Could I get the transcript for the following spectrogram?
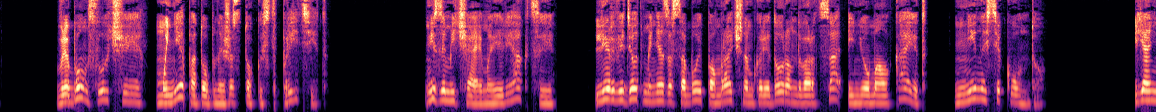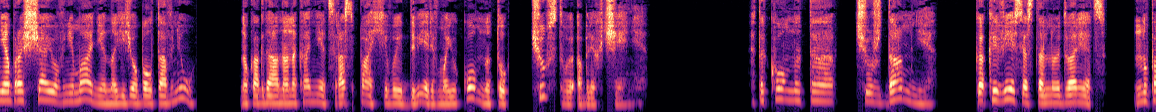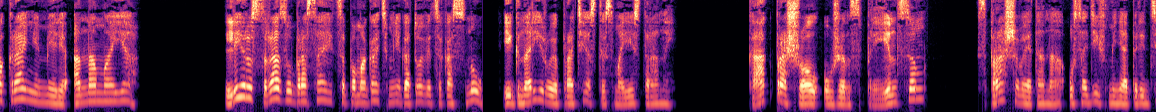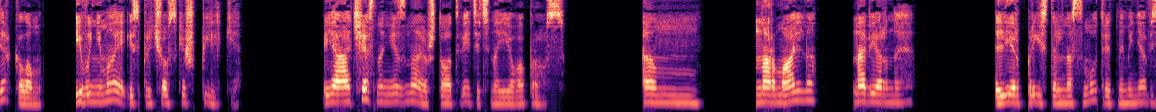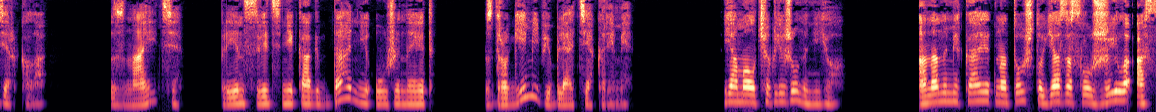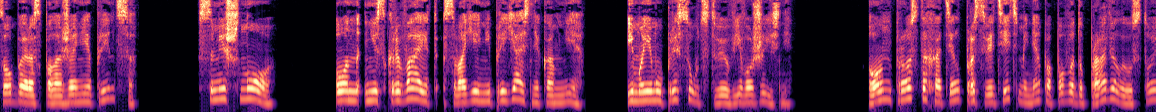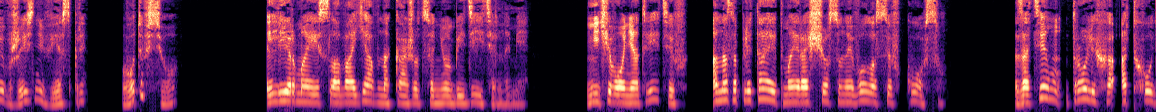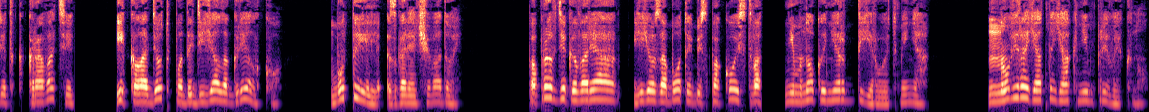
В любом случае, мне подобная жестокость претит. Не замечая моей реакции, Лир ведет меня за собой по мрачным коридорам дворца и не умолкает ни на секунду. Я не обращаю внимания на ее болтовню, но когда она, наконец, распахивает дверь в мою комнату, чувствую облегчение. Эта комната чужда мне, как и весь остальной дворец, но, по крайней мере, она моя. Лира сразу бросается помогать мне готовиться ко сну, игнорируя протесты с моей стороны. «Как прошел ужин с принцем?» — спрашивает она, усадив меня перед зеркалом и вынимая из прически шпильки. Я, честно, не знаю, что ответить на ее вопрос. «Эм, нормально», наверное. Лир пристально смотрит на меня в зеркало. Знаете, принц ведь никогда не ужинает с другими библиотекарями. Я молча гляжу на нее. Она намекает на то, что я заслужила особое расположение принца. Смешно. Он не скрывает своей неприязни ко мне и моему присутствию в его жизни. Он просто хотел просветить меня по поводу правил и устоев жизни в Веспре. Вот и все. Лир мои слова явно кажутся неубедительными. Ничего не ответив, она заплетает мои расчесанные волосы в косу. Затем троллиха отходит к кровати и кладет под одеяло грелку, бутыль с горячей водой. По правде говоря, ее забота и беспокойство немного нервируют меня но, вероятно, я к ним привыкну.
